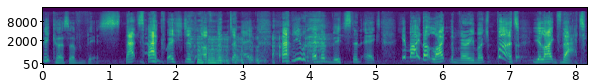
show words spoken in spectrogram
Because of this. That's our question of the day. Have you ever missed an ex? You might not like them very much, but you liked that.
